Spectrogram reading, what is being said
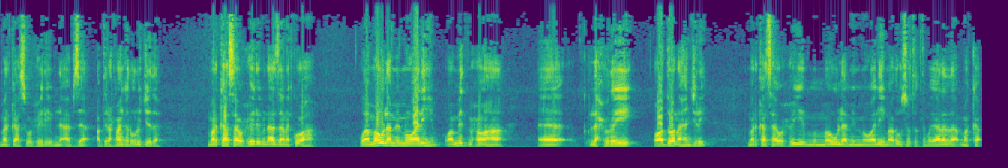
Markaas wuxuu yihi ibna abza cabdiraxmaan kan ula jeedaa markaasaa wuxuu yihi ibna abzana ku ahaa waa mawla min mawaalihim waa mid muxuu ahaa la xureeyey oo addoon ahaan jiray. Markaasaa wuxuu yihi mawla min mawaalihim aad ugu soo tagtay magaalada maka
